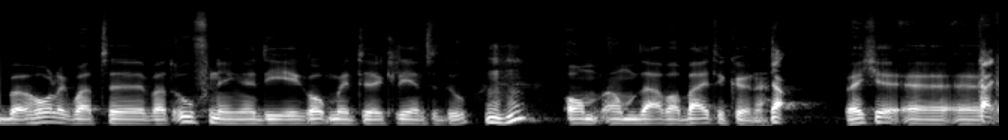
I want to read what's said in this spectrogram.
behoorlijk wat, wat oefeningen die ik ook met cliënten doe, mm -hmm. om, om daar wel bij te kunnen. Ja. Weet je, uh, Kijk,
